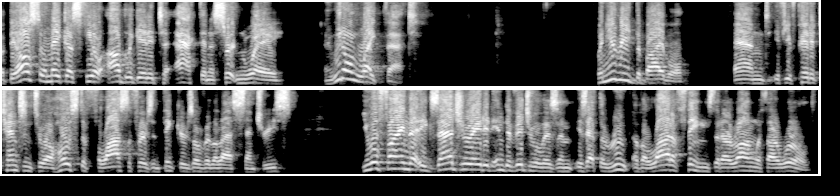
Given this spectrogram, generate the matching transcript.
but they also make us feel obligated to act in a certain way, and we don't like that. When you read the Bible, and if you've paid attention to a host of philosophers and thinkers over the last centuries, you will find that exaggerated individualism is at the root of a lot of things that are wrong with our world.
